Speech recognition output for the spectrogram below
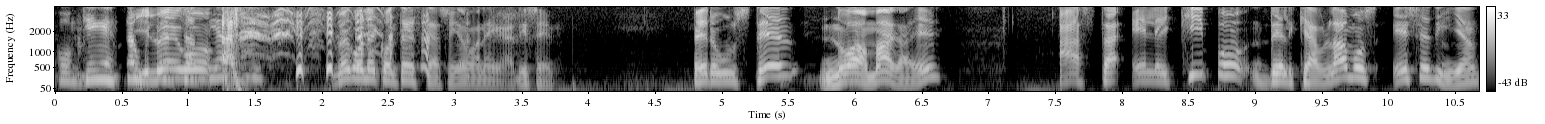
con quién está y luego- chateando. Luego le contesta, señor Vanega. Dice, pero usted no amaga, ¿eh? Hasta el equipo del que hablamos ese día,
